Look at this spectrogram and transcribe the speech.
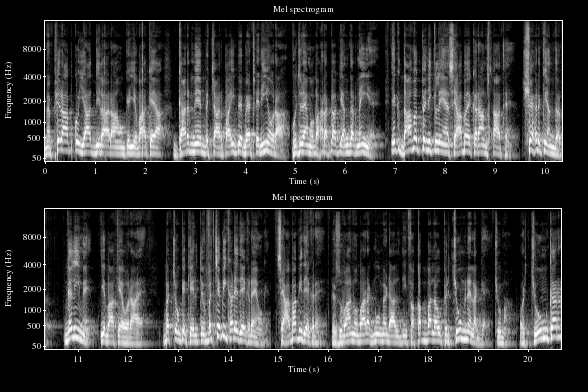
मैं फिर आपको याद दिला रहा हूँ कि ये वाकया घर में चारपाई पे बैठे नहीं हो रहा। हुजर मुबारक के अंदर नहीं है। एक दावत पे निकले हैं सियाबा कराम साथ हैं, शहर के अंदर, गली में ये वाक़ हो रहा है। बच्चों के खेलते हुए बच्चे भी खड़े देख रहे होंगे। सियाबा भी देख रहे हैं। फिर ज़ुबान मुबारक मुँह में डाल दी फ़कब्बल फिर चूमने लग गए। चूमा और चूम कर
